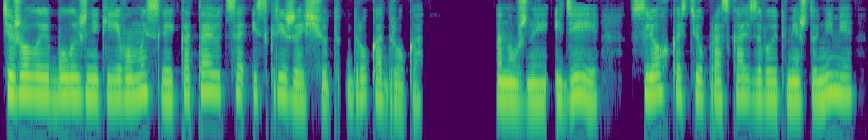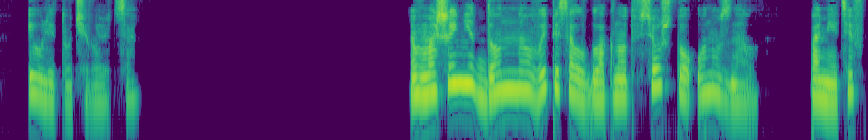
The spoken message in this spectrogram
Тяжелые булыжники его мыслей катаются и скрежещут друг от друга, а нужные идеи с легкостью проскальзывают между ними и улетучиваются. В машине Донно выписал в блокнот все, что он узнал, пометив,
